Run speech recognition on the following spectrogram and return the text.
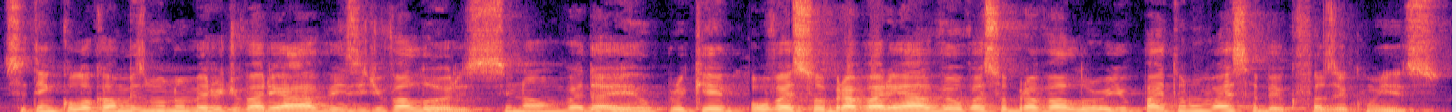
você tem que colocar o mesmo número de variáveis e de valores, senão vai dar erro, porque ou vai sobrar variável ou vai sobrar valor e o Python não vai saber o que fazer com isso.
